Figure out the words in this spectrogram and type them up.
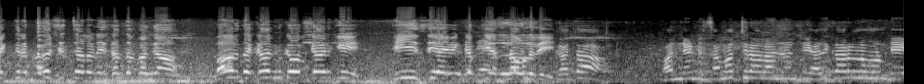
శక్తిని ప్రదర్శించాలని ఈ సందర్భంగా భారత కార్మిక వర్గానికి టీసీఐ విజ్ఞప్తి చేస్తూ ఉన్నది. గత పన్నెండు సంవత్సరాల నుంచి అధికారంలో ఉండి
